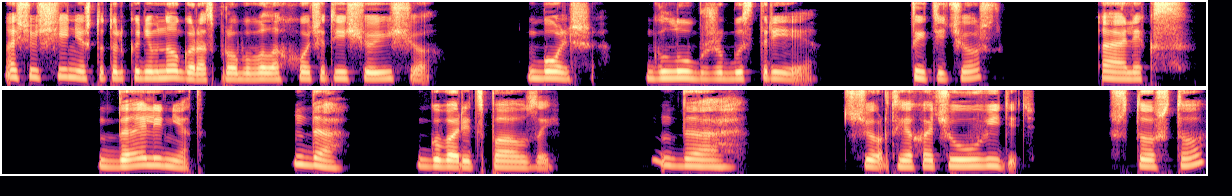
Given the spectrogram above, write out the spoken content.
Ощущение, что только немного распробовала, хочет еще и еще. Больше, глубже, быстрее. Ты течешь? Алекс. Да или нет? Да, говорит с паузой. Да. Черт, я хочу увидеть. Что-что?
